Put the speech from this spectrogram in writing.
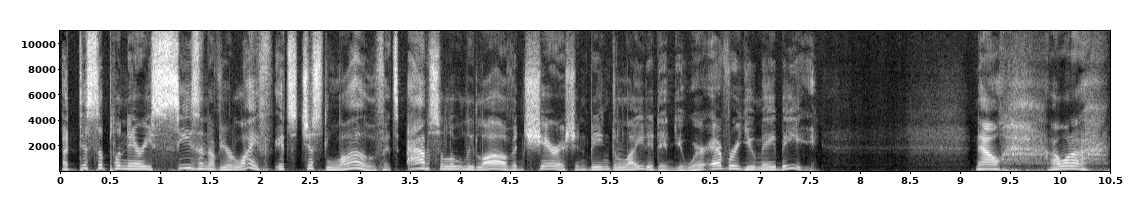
a disciplinary season of your life, it's just love. It's absolutely love and cherish and being delighted in you wherever you may be. Now, I want to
